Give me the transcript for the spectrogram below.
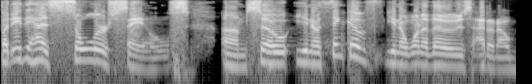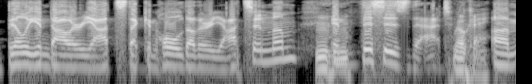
but it has solar sails. Um, so you know, think of you know one of those I don't know billion dollar yachts that can hold other yachts in them, Mhm. and this is that. okay. Um,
